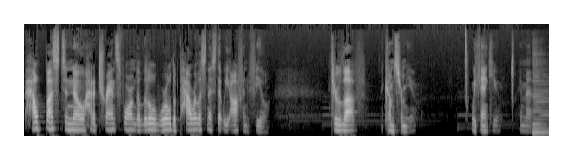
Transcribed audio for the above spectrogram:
help us to know how to transform the little world of powerlessness that we often feel through love that comes from you. We thank you. Amen.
